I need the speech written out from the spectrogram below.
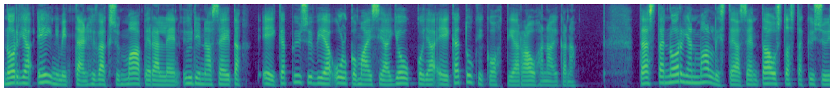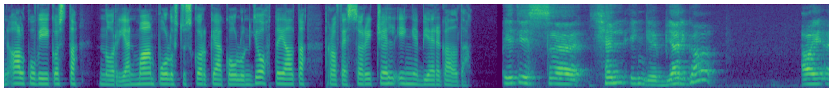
Norja ei nimittäin hyväksy maaperälleen ydinaseita eikä pysyviä ulkomaisia joukkoja eikä tukikohtia rauhan aikana. Tästä Norjan mallista ja sen taustasta kysyin alkuviikosta Norjan maanpuolustuskorkeakoulun johtajajalta professori Kjell Inge Bjergalta. It is uh, Kjell Inge Bjerga. I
